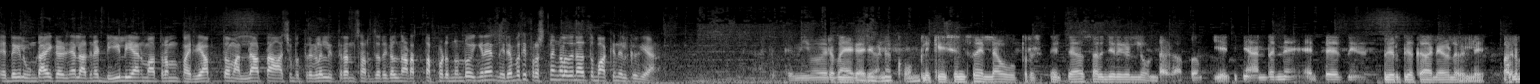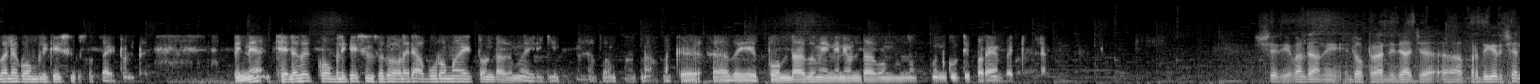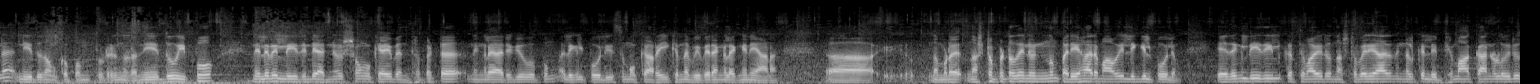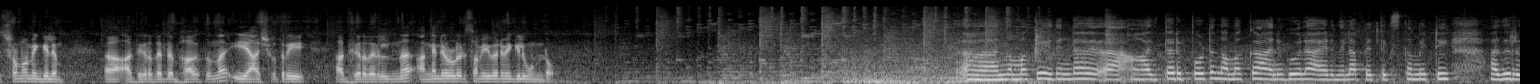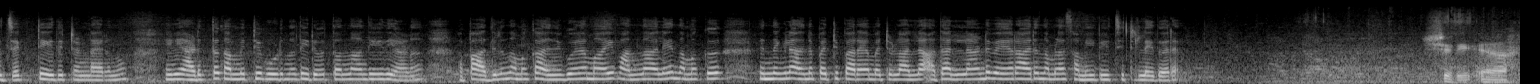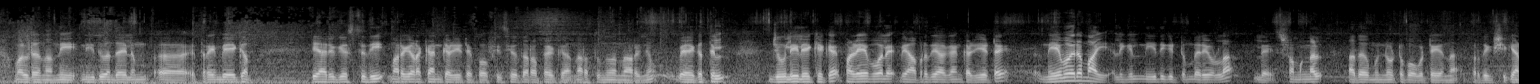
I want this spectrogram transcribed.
എന്തെങ്കിലും ഉണ്ടായിക്കഴിഞ്ഞാൽ അതിനെ ഡീൽ ചെയ്യാൻ മാത്രം പര്യാപ്തമല്ലാത്ത ആശുപത്രികളിൽ ഇത്തരം സർജറികൾ നടത്തപ്പെടുന്നുണ്ടോ? ഇങ്ങനെ നിരവധി പ്രശ്നങ്ങൾ അതിനകത്ത് ബാക്കി നിൽക്കുകയാണ്. നിയമപരമായ കാര്യമാണ്. കോംപ്ലിക്കേഷൻസ് എല്ലാ ഓപ്പറേഷൻ എല്ലാ സർജറികളിലും ഉണ്ടാകാം. അപ്പം ഞാൻ തന്നെ എന്റെ ദീർഘകാലയളവിൽ പല പല കോംപ്ലിക്കേഷൻസ് ഉണ്ടായിട്ടുണ്ട്. പിന്നെ ചിലത് കോംപ്ലിക്കേഷൻസ് ഒക്കെ വളരെ അപൂർവമായിട്ട് ഉണ്ടാകുന്നതായിരിക്കും അപ്പം നമുക്ക് അത് എപ്പോൾ ഉണ്ടാകും എങ്ങനെ ഉണ്ടാകും എന്നും മുൻകൂട്ടി പറയാൻ പറ്റില്ല. ശരി വളരെ നന്ദി. ഡോക്ടർ അനിരാജ് പ്രതികരിച്ചതിന് നീതു നമുക്കൊപ്പം തുടരുന്നുണ്ട്. നീതു ഇപ്പോൾ നിലവിൽ ഇതിന്റെ അന്വേഷണവുമൊക്കെയായി ബന്ധപ്പെട്ട് നിങ്ങളെ ആരോഗ്യവകുപ്പും അല്ലെങ്കിൽ പോലീസും ഒക്കെ അറിയിക്കുന്ന വിവരങ്ങൾ എങ്ങനെയാണ്? നമ്മുടെ നഷ്ടപ്പെട്ടതിനൊന്നും പരിഹാരമാവില്ലെങ്കിൽ പോലും ഏതെങ്കിലും രീതിയിൽ കൃത്യമായൊരു നഷ്ടപരിഹാരം നിങ്ങൾക്ക് ലഭ്യമാക്കാനുള്ള ഒരു ശ്രമമെങ്കിലും അധികൃതരുടെ ഭാഗത്തുനിന്ന് ഈ ആശുപത്രി അധികൃതരിൽ നിന്ന് അങ്ങനെയുള്ളൊരു സമീപനമെങ്കിലും ഉണ്ടോ? നമുക്ക് ഇതിന്റെ ആദ്യത്തെ റിപ്പോർട്ട് നമുക്ക് അനുകൂലമായിരുന്നില്ല. പെത്തിക്സ് കമ്മിറ്റി അത് റിജക്റ്റ് ചെയ്തിട്ടുണ്ടായിരുന്നു. ഇനി അടുത്ത കമ്മിറ്റി കൂടുന്നത് ഇരുപത്തൊന്നാം തീയതിയാണ്. അപ്പോൾ അതിൽ നമുക്ക് അനുകൂലമായി വന്നാലേ നമുക്ക് എന്തെങ്കിലും അതിനെപ്പറ്റി പറയാൻ പറ്റുള്ളൂ. അല്ല അതല്ലാണ്ട് വേറെ ആരും നമ്മളെ സമീപിച്ചിട്ടില്ല ഇതുവരെ. ശരി. വളരെ നന്ദി. നീതു എന്തായാലും എത്രയും വേഗം ഈ ആരോഗ്യസ്ഥിതി മറികടക്കാൻ കഴിയട്ടെ. ഇപ്പോൾ ഫിസിയോതെറാപ്പിയൊക്കെ നടത്തുന്നുവെന്ന് അറിഞ്ഞു. വേഗത്തിൽ ജോലിയിലേക്കൊക്കെ പഴയ പോലെ വ്യാപൃതിയാകാൻ കഴിയട്ടെ. നിയമപരമായി അല്ലെങ്കിൽ നീതി കിട്ടും വരെയുള്ള അല്ലേ ശ്രമങ്ങൾ അത് മുന്നോട്ട് പോകട്ടെ എന്ന് പ്രതീക്ഷിക്കാണ്.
